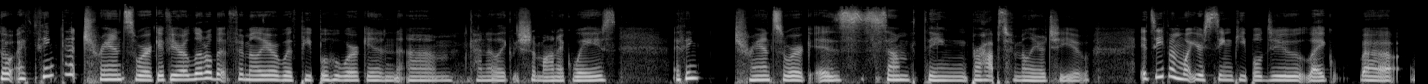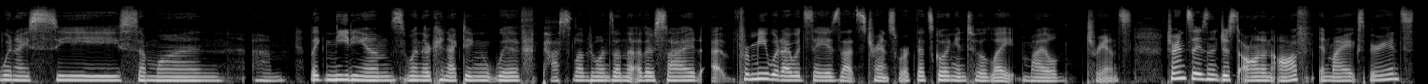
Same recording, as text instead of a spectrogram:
So I think that trance work, if you're a little bit familiar with people who work in um, kind of like shamanic ways, I think trance work is something perhaps familiar to you. It's even what you're seeing people do, like uh, when I see someone um, like mediums when they're connecting with past loved ones on the other side. Uh, for me, what I would say is that's trance work. That's going into a light, mild trance. Trance isn't just on and off, in my experience.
